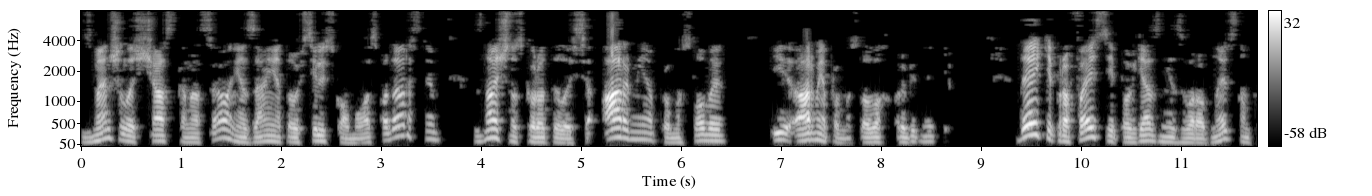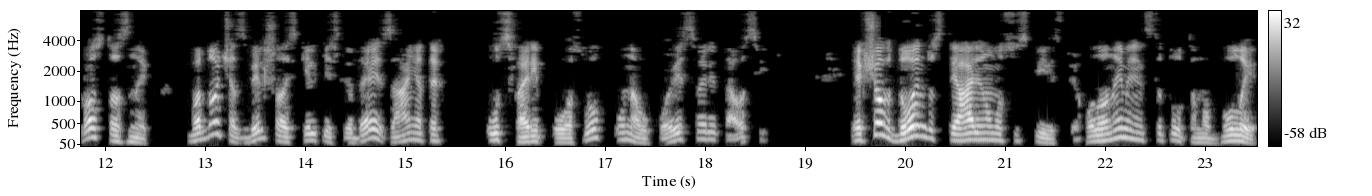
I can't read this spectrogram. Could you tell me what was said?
зменшилась частка населення, зайнятого в сільському господарстві, значно скоротилася армія і армія промислових робітників. Деякі професії, пов'язані з виробництвом, просто зникли. Водночас збільшилась кількість людей, зайнятих у сфері послуг, у науковій сфері та освіті. Якщо в доіндустріальному суспільстві головними інститутами були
